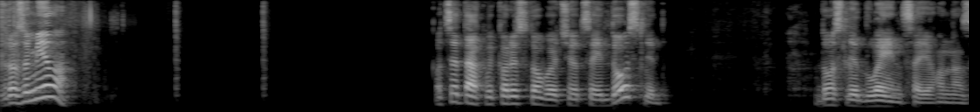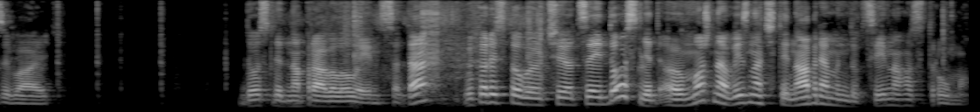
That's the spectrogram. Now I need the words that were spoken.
Зрозуміло? Оце так, використовуючи оцей дослід, дослід Ленца його називають. Дослід на правило Ленца. Так? Використовуючи оцей дослід, е, можна визначити напрям індукційного струму.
